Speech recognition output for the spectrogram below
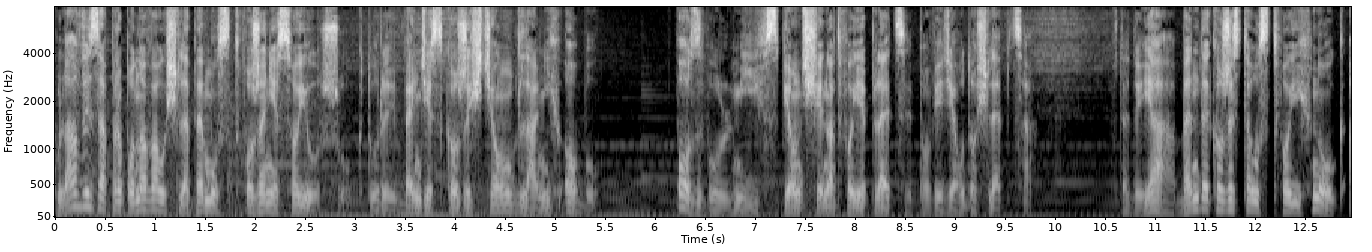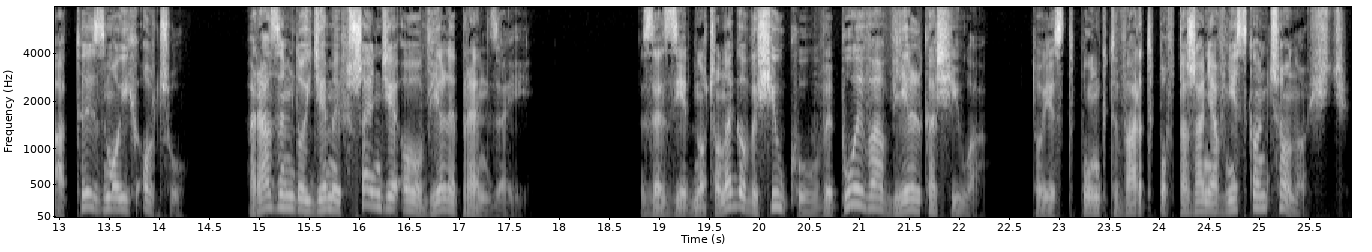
Kulawy zaproponował ślepemu stworzenie sojuszu, który będzie z korzyścią dla nich obu. Pozwól mi wspiąć się na twoje plecy, powiedział do ślepca. Wtedy ja będę korzystał z twoich nóg, a ty z moich oczu. Razem dojdziemy wszędzie o wiele prędzej. Ze zjednoczonego wysiłku wypływa wielka siła. To jest punkt wart powtarzania w nieskończoność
